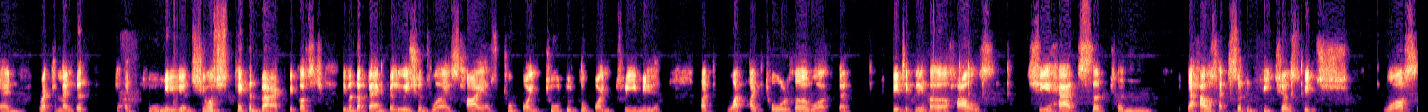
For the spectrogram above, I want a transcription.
and recommended at uh, 2 million. She was taken back because even the bank valuations were as high as 2.2 to 2.3 million. But what I told her was that basically her house, she had certain, the house had certain features which was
